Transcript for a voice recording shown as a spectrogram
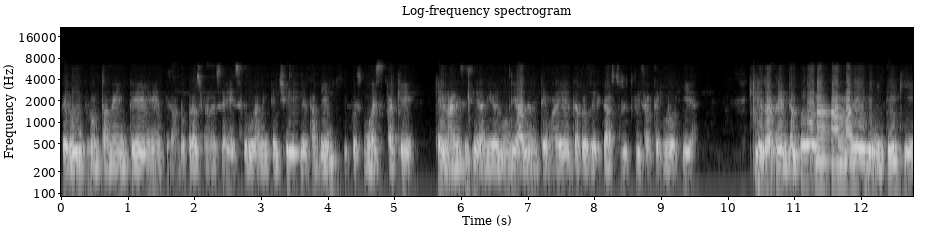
Perú, prontamente empezando operaciones eh, seguramente en Chile también, y pues muestra que, que, hay una necesidad a nivel mundial en el tema de, de reducir gastos y utilizar tecnología. Y referente al programa de, de Mintic y,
